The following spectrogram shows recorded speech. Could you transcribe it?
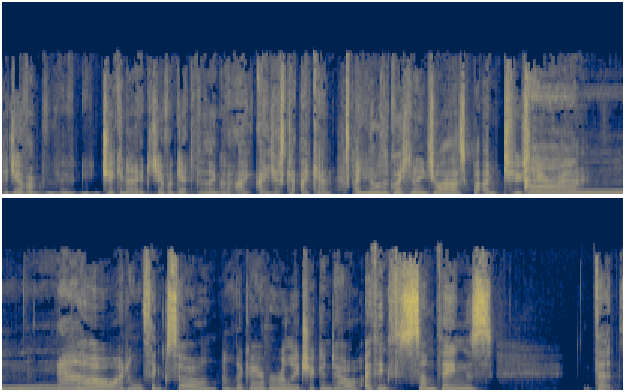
Did you ever chicken out? Did you ever get to the thing I, I just can't, I can't, I know the question I need to ask, but I'm too scared right now? Um, No, I don't think so. I don't think I ever really chickened out. I think some things that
